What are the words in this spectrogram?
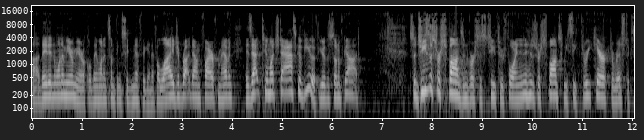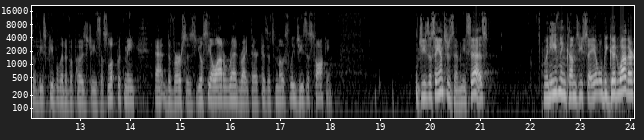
Uh, they didn't want a mere miracle. They wanted something significant. If Elijah brought down fire from heaven, is that too much to ask of you if you're the Son of God? So Jesus responds in verses 2 through 4. And in his response, we see three characteristics of these people that have opposed Jesus. Look with me at the verses. You'll see a lot of red right there because it's mostly Jesus talking. Jesus answers them and he says, When evening comes, you say it will be good weather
